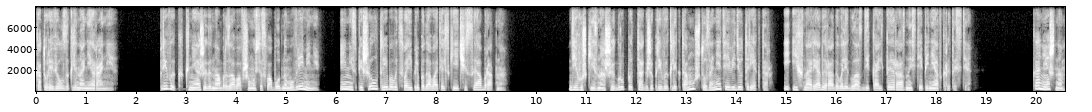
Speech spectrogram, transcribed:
который вел заклинание ранее, привык к неожиданно образовавшемуся свободному времени и не спешил требовать свои преподавательские часы обратно. Девушки из нашей группы также привыкли к тому, что занятия ведет ректор, и их наряды радовали глаз декольте разной степени открытости. «Конечно,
